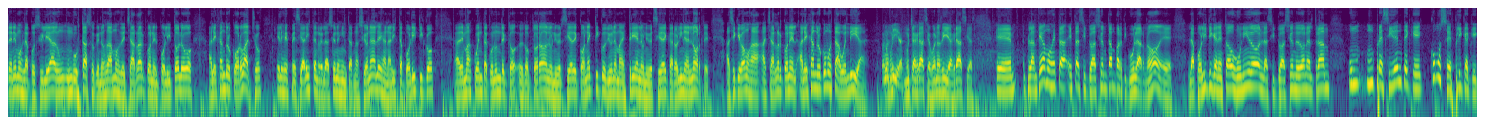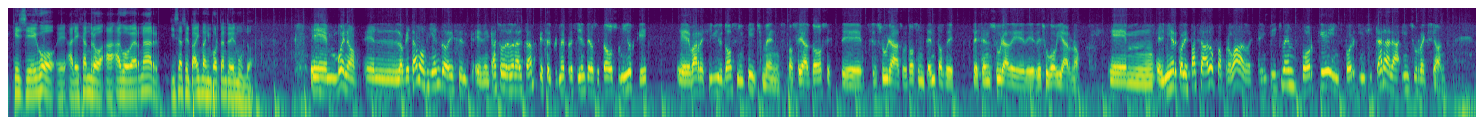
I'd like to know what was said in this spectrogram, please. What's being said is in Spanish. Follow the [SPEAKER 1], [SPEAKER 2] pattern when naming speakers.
[SPEAKER 1] Tenemos la posibilidad, un, un gustazo que nos damos de charlar con el politólogo Alejandro Corbacho. Él es especialista en relaciones internacionales, analista político. Además cuenta con un eh, doctorado en la Universidad de Connecticut y una maestría en la Universidad de Carolina del Norte. Así que vamos a, a charlar con él. Alejandro, ¿cómo está? Buen día.
[SPEAKER 2] Buenos días.
[SPEAKER 1] Muchas gracias, buenos días, gracias. Eh, planteamos esta, esta situación tan particular, ¿no? Eh, la política en Estados Unidos, la situación de Donald Trump, un, presidente que, ¿cómo se explica que, llegó, eh, Alejandro, a, a gobernar quizás el país más importante del mundo?
[SPEAKER 2] Eh, bueno, lo que estamos viendo es el, en el caso de Donald Trump, que es el primer presidente de los Estados Unidos que va a recibir dos impeachments, o sea, dos este, censuras o dos intentos de, de censura de, de- de su gobierno. Eh, el miércoles pasado fue aprobado este impeachment porque por incitar a la insurrección.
